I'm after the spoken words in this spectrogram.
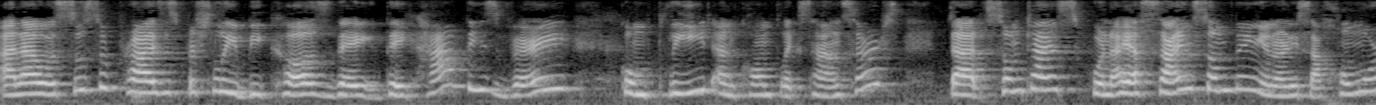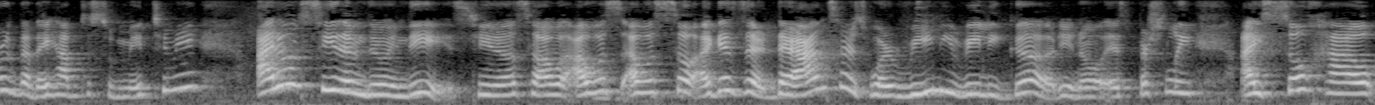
And I was so surprised, especially because they, they have these very complete and complex answers that sometimes when I assign something, you know, it's a homework that they have to submit to me, I don't see them doing this, you know. So I, I, was, I was so. I guess their their answers were really, really good, you know. Especially I saw how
